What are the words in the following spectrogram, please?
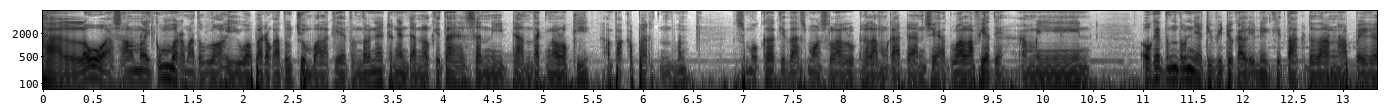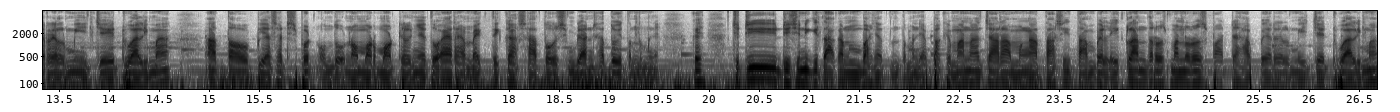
Halo assalamualaikum warahmatullahi wabarakatuh. Jumpa lagi ya teman-teman ya dengan channel kita Seni dan Teknologi. Apa kabar teman-teman? Semoga kita semua selalu dalam keadaan sehat walafiat ya. Amin Oke teman-teman ya di video kali ini kita kedatangan HP Realme C25 atau biasa disebut untuk nomor modelnya itu RMX 3191 ya teman-teman ya. Oke, jadi di sini kita akan membahasnya teman-teman ya bagaimana cara mengatasi tampil iklan terus-menerus pada HP Realme C25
